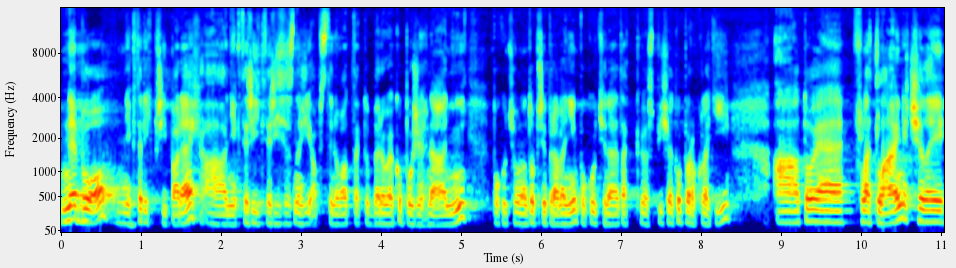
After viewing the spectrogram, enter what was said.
Nebo v některých případech, a někteří, kteří se snaží abstinovat, tak to berou jako požehnání, pokud jsou na to připraveni, pokud ne, tak spíš jako prokletí a to je flatline, čili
